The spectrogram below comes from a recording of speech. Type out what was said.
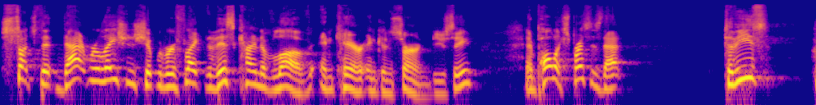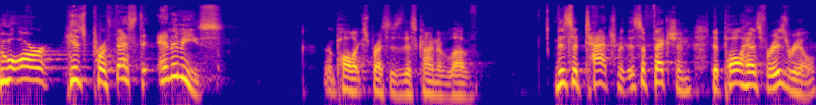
such that that relationship would reflect this kind of love and care and concern. Do you see? And Paul expresses that to these who are his professed enemies. And Paul expresses this kind of love this attachment, this affection that Paul has for Israel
